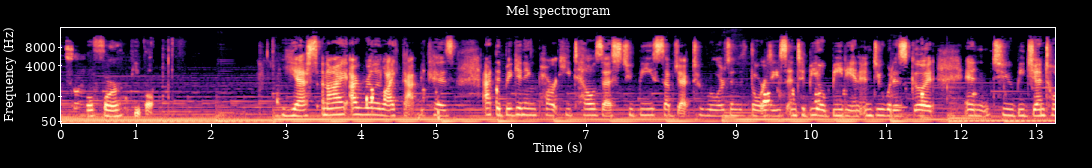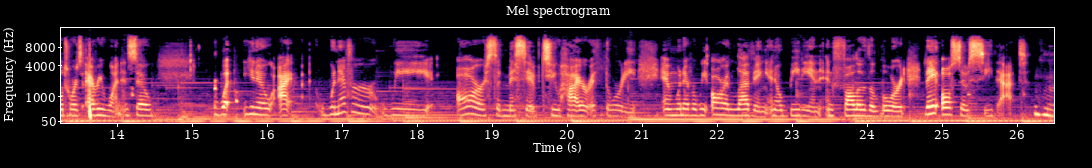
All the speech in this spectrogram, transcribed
useful for people. Yes, and I, I really like that because at the beginning part, he tells us to be subject to rulers and authorities and to be obedient and do what is good and to be gentle towards everyone. And so, what, you know, I, whenever we are submissive to higher authority and whenever we are loving and obedient and follow the Lord, they also see that. Mm-hmm.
